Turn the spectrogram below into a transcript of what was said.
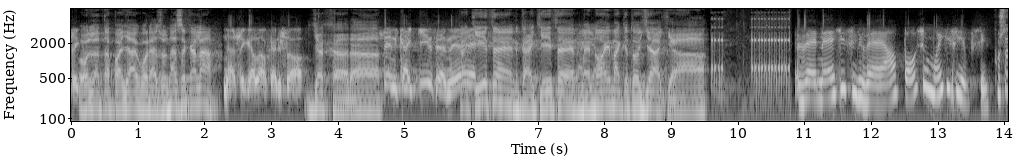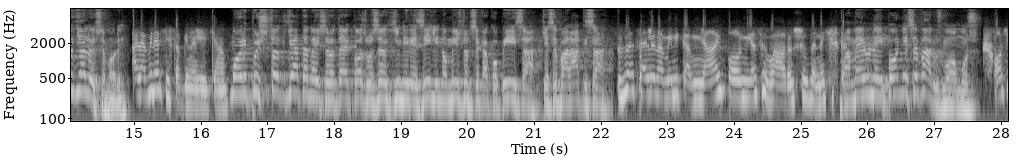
σε καλά. Όλα τα παλιά αγοράζω. Να σε καλά. Να σε καλά, ευχαριστώ. Για χαρά. Ένσεν κακήθεν, ε. Κακήθεν, κακήθεν. Με νόημα και το γεια. Γεια. Δεν έχει ιδέα πόσο μου έχει λείψει. Πού στο διάλογο είσαι, Μωρή; Αλλά μην αρχίσει τα πινελίκια. Μωρή, πού στο διάτανο είσαι, ρωτάει ο κόσμος. Έχω γίνει ρεζίλη, νομίζουν ότι σε κακοποίησα και σε παράτησα. Δεν θέλω να μείνει καμιά υπόνοια σε βάρος σου. Δεν έχεις Μα μένουν υπόνοιε σε βάρους μου όμως. Όχι,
